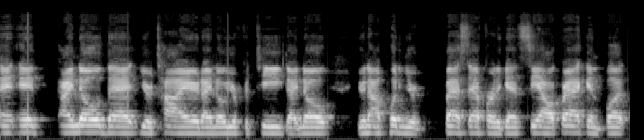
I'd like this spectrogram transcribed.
and I know that you're tired. I know you're fatigued. I know you're not putting your best effort against Seattle Kraken, but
